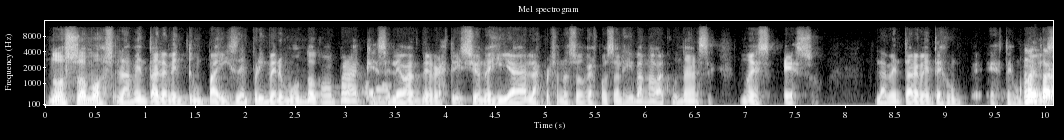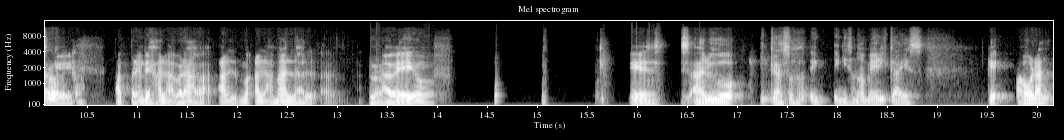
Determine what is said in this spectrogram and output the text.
No somos lamentablemente un país del primer mundo como para que se levanten restricciones y ya las personas son responsables y van a vacunarse. No es eso. Lamentablemente es un, este es un país que aprendes a la brava, a la mala, al, la veo. Es algo, casos en, en Hispanoamérica es que ahora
